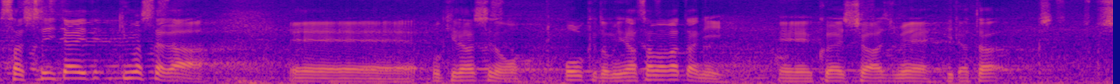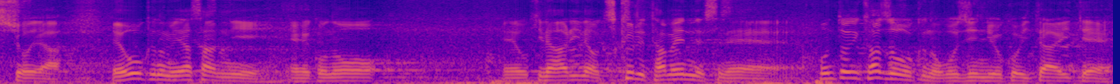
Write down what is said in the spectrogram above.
させていただきましたがえー、沖縄市の多くの皆様方に、えー、小林市長はじめ平田副市長や、えー、多くの皆さんに、えー、この、えー、沖縄アリーナを作るためにですね本当に数多くのご尽力をいただいて、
